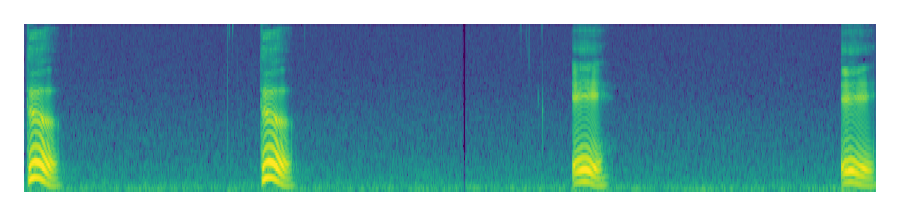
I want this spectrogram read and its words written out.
D D E E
